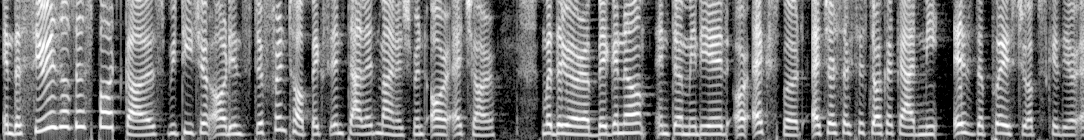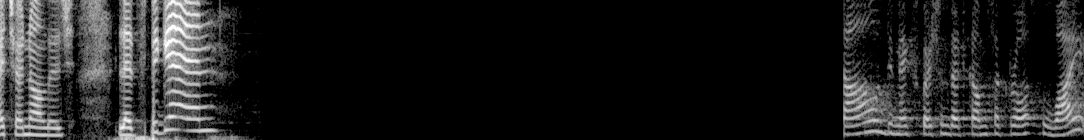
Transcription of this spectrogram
In the series of this podcast, we teach our audience different topics in talent management or HR. Whether you're a beginner, intermediate, or expert, HR Success Talk Academy is the place to upskill your HR knowledge. Let's begin! Now, the next question that comes across, why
